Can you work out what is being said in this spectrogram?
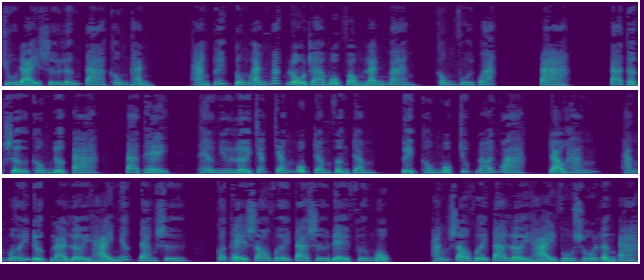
Chu đại sư lớn ta không thành. Hàng Tuyết túng ánh mắt lộ ra một vòng lãnh mang, không vui quát. Ta, ta thật sự không được a, ta thề, theo như lời chắc chắn 100%, tuyệt không một chút nói ngoa, trảo hắn, hắn mới được là lợi hại nhất đan sư, có thể so với ta sư đệ phương một. Hắn so với ta lợi hại vô số lần a.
